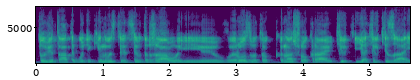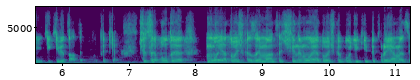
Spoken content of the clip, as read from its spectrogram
то вітати будь-які інвестиції в державу і в розвиток нашого краю. Тільки я тільки за і тільки вітати буду таке. Чи це буде моя дочка займатися, чи не моя дочка, будь-який підприємець,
